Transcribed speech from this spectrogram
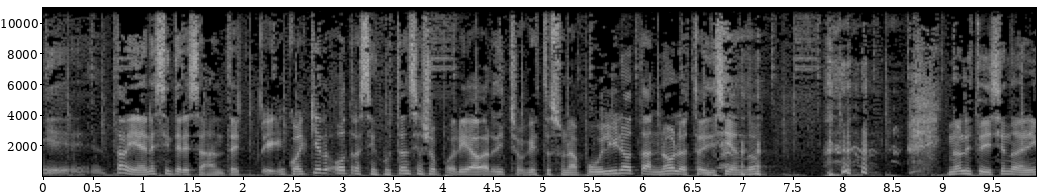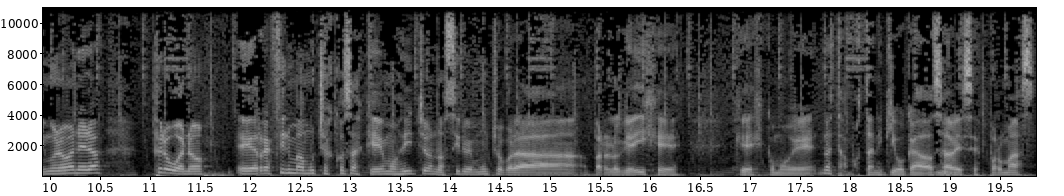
eh, está bien, es interesante. En cualquier otra circunstancia yo podría haber dicho que esto es una publinota, no lo estoy diciendo. no lo estoy diciendo de ninguna manera. Pero bueno, eh, reafirma muchas cosas que hemos dicho, nos sirve mucho para, para lo que dije, que es como que no estamos tan equivocados a veces, por más.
